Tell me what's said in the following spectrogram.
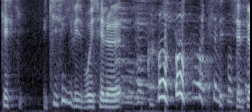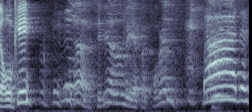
Qu'est-ce qui... Et qui c'est qui fait ce bruit? C'est le... C'est le perroquet Ah, c'est bien, non, mais il n'y a pas de problème. Bah, de-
